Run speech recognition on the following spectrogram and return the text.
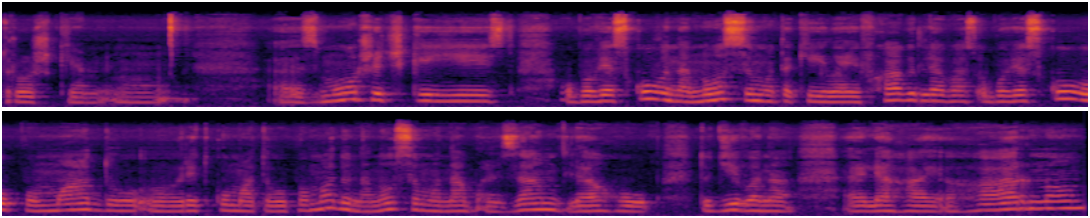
трошки е, зморшечки є. Обов'язково наносимо такий лайфхак для вас. Обов'язково помаду, е, рідку матову помаду наносимо на бальзам для губ. Тоді вона е, лягає гарно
